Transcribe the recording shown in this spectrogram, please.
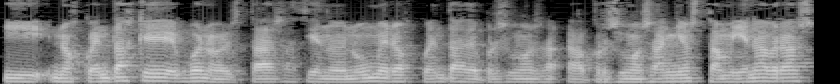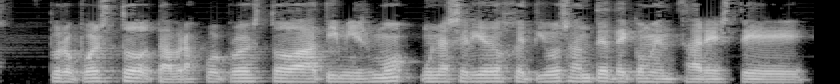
Y nos cuentas que, bueno, estás haciendo números, cuentas de próximos, a próximos años. También habrás propuesto, te habrás propuesto a ti mismo una serie de objetivos antes de comenzar este,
